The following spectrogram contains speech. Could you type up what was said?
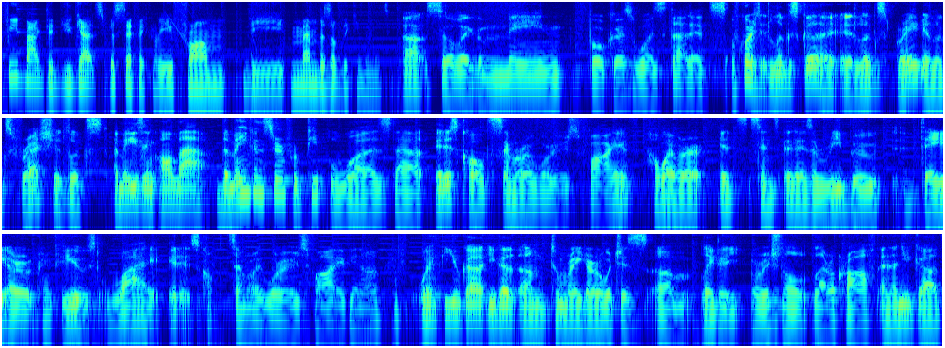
feedback did you get specifically from the members of the community? Uh, so like the main focus was that it's, of course, it looks good, it looks great, it looks fresh, it looks amazing, all that. The main concern for people was that it is called Samurai Warriors 5. However, it's since it is a reboot, they are confused why it is called Samurai Warriors 5. You know, with you got you got um Tomb Raider, which is um like the original Lara Croft, and then you got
